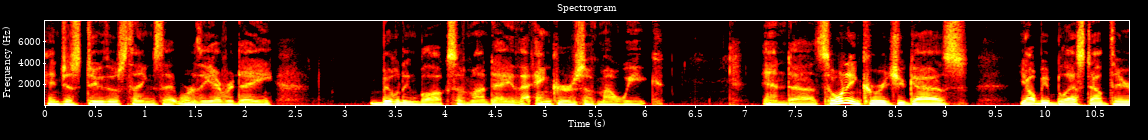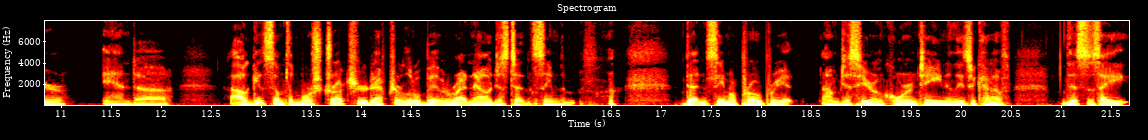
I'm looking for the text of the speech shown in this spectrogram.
and just do those things that were the everyday building blocks of my day, the anchors of my week. And uh, so I want to encourage you guys. Y'all be blessed out there. And uh, I'll get something more structured after a little bit, but right now it just doesn't seem to, doesn't seem appropriate. I'm just here in quarantine, and these are kind of this is a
